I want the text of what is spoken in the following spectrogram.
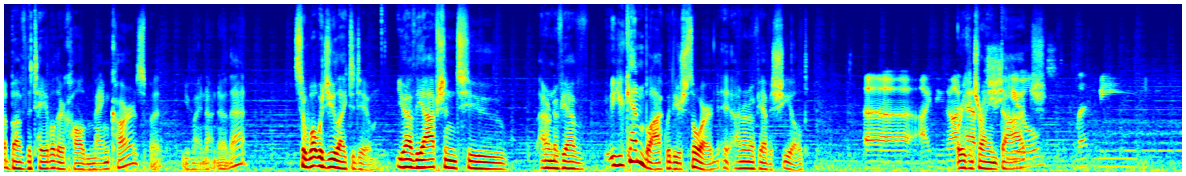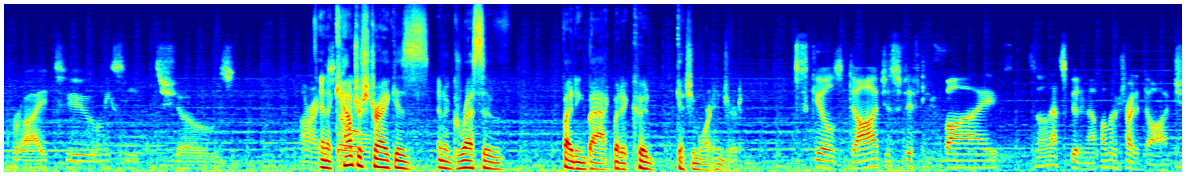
Above the table, they're called mankars, but you might not know that. So, what would you like to do? You have the option to, I don't know if you have, you can block with your sword. I don't know if you have a shield. Uh, I do not Or you can have try and dodge. Let me try to. Let me see if it shows. All right. And a so- counter strike is an aggressive fighting back, but it could get you more injured. Skills dodge is 55. So that's good enough. I'm going to try to dodge.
